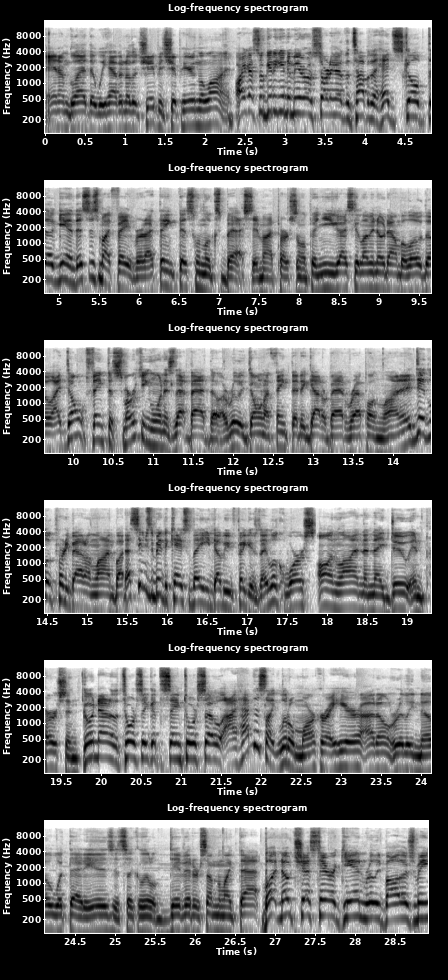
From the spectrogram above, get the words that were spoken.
and I'm glad that we have another championship here in the line. All right, guys, so getting into Miro, starting at the top of the head sculpt, again, this is my favorite. It. I think this one looks best, in my personal opinion. You guys can let me know down below, though. I don't think the smirking one is that bad, though. I really don't. I think that it got a bad rep online, and it did look pretty bad online, but that seems to be the case with AEW figures. They look worse online than they do in person. Going down to the torso, you got the same torso. I have this like little mark right here. I don't really know what that is. It's like a little divot or something like that. But no chest hair again really bothers me.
